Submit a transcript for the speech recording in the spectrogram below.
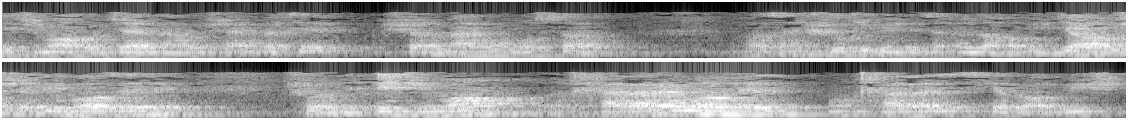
اجماع حجت نباشه. البته شاید مرحوم استاد خواستن شوخی بینیزن الله خب این خیلی واضحه. چون اجماع خبر واحد اون خبری است که راویش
